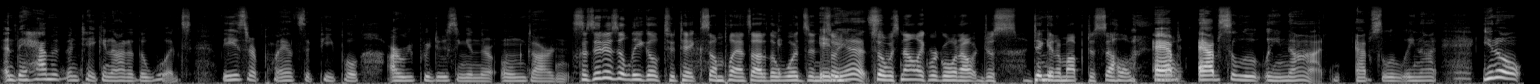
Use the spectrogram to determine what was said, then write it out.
and they haven't been taken out of the woods these are plants that people are reproducing in their own gardens because it is illegal to take some plants out of the woods and It so is. so it's not like we're going out and just digging them up to sell them Ab- absolutely not. Absolutely not. You know,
